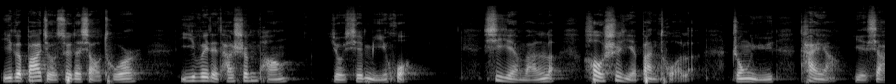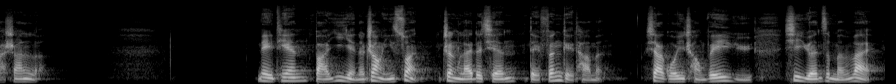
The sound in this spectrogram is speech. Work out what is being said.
一个八九岁的小徒儿依偎在他身旁，有些迷惑。戏演完了，后事也办妥了，终于太阳也下山了。那天把一演的账一算，挣来的钱得分给他们。下过一场微雨，戏园子门外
